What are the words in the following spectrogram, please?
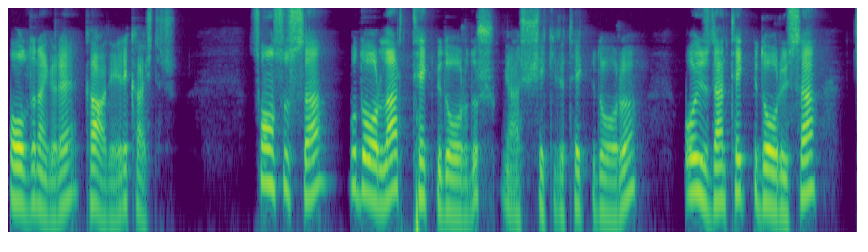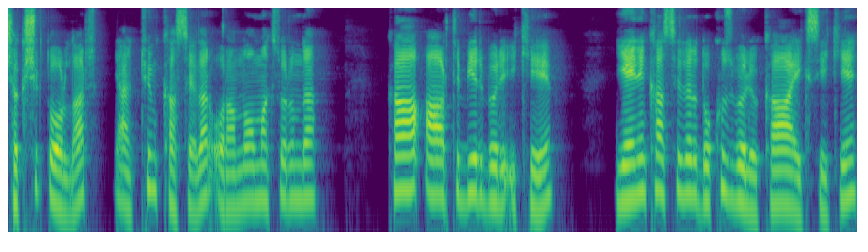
olduğuna göre k değeri kaçtır? Sonsuzsa bu doğrular tek bir doğrudur. Yani şu şekilde tek bir doğru. O yüzden tek bir doğruysa çakışık doğrular yani tüm katsayılar oranlı olmak zorunda. k artı 1 bölü 2 y'nin katsayıları 9 bölü k eksi 2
